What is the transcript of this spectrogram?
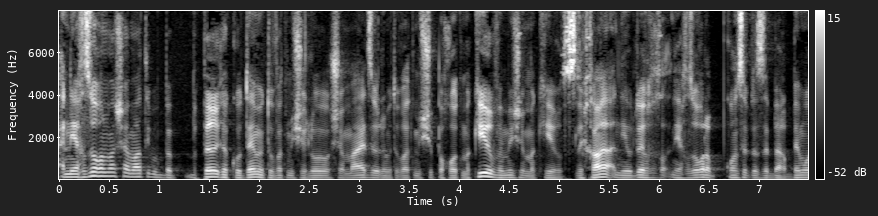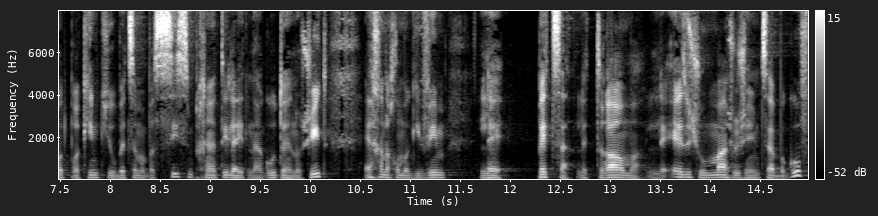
אני אחזור על מה שאמרתי בפרק הקודם, לטובת מי שלא שמע את זה, או לטובת מי שפחות מכיר, ומי שמכיר, סליחה, אני, יודע, אני אחזור על הקונספט הזה בהרבה מאוד פרקים, כי הוא בעצם הבסיס מבחינתי להתנהגות האנושית, איך אנחנו מגיבים לפצע, לטראומה, לאיזשהו משהו שנמצא בגוף.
